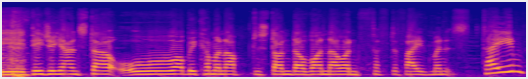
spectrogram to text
Yeah, DJ Yanster will be coming up just under 1 hour and 55 minutes time.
